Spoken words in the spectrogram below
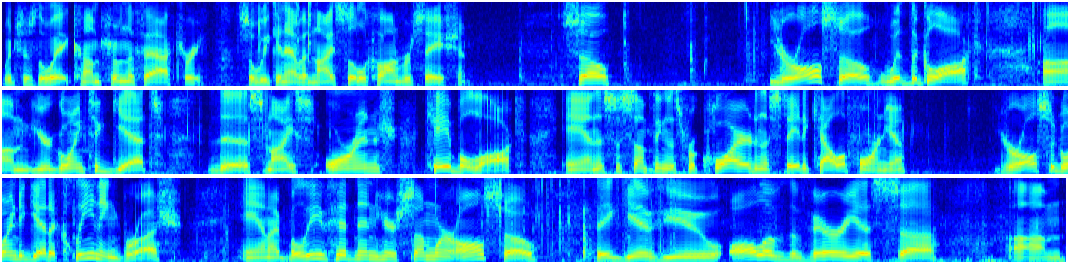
which is the way it comes from the factory, so we can have a nice little conversation. So you're also, with the Glock, um, you're going to get this nice orange cable lock, and this is something that's required in the state of California. You're also going to get a cleaning brush, and I believe hidden in here somewhere also, they give you all of the various uh, um,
